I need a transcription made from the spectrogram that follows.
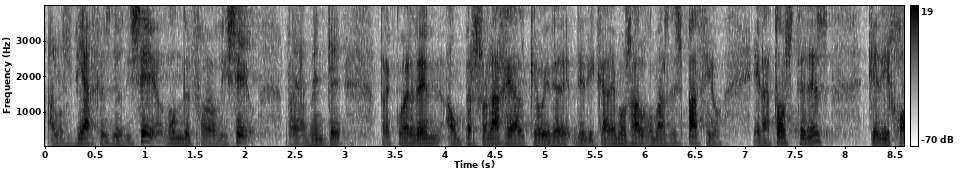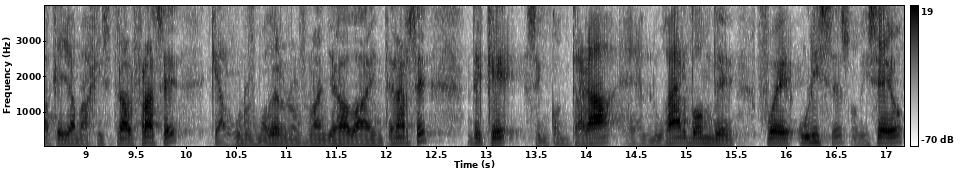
a los viajes de Odiseo. ¿Dónde fue Odiseo? Realmente recuerden a un personaje al que hoy dedicaremos algo más de espacio, Eratóstenes, que dijo aquella magistral frase, que algunos modernos no han llegado a enterarse, de que se encontrará el lugar donde fue Ulises, Odiseo,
